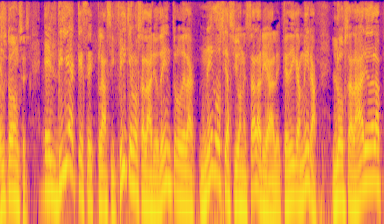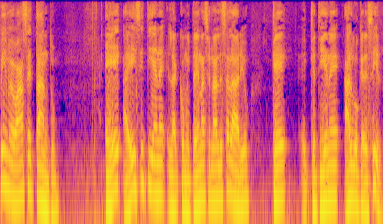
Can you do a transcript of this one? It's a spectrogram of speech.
Entonces, el día que se clasifiquen los salarios dentro de las negociaciones salariales, que digan, mira, los salarios de la pyme van a ser tanto, eh, ahí sí tiene el Comité Nacional de Salario que, eh, que tiene algo que decir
